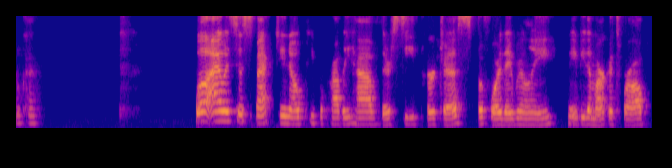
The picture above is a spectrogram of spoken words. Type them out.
Okay. Well, I would suspect, you know, people probably have their seed purchase before they really, maybe the markets were all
